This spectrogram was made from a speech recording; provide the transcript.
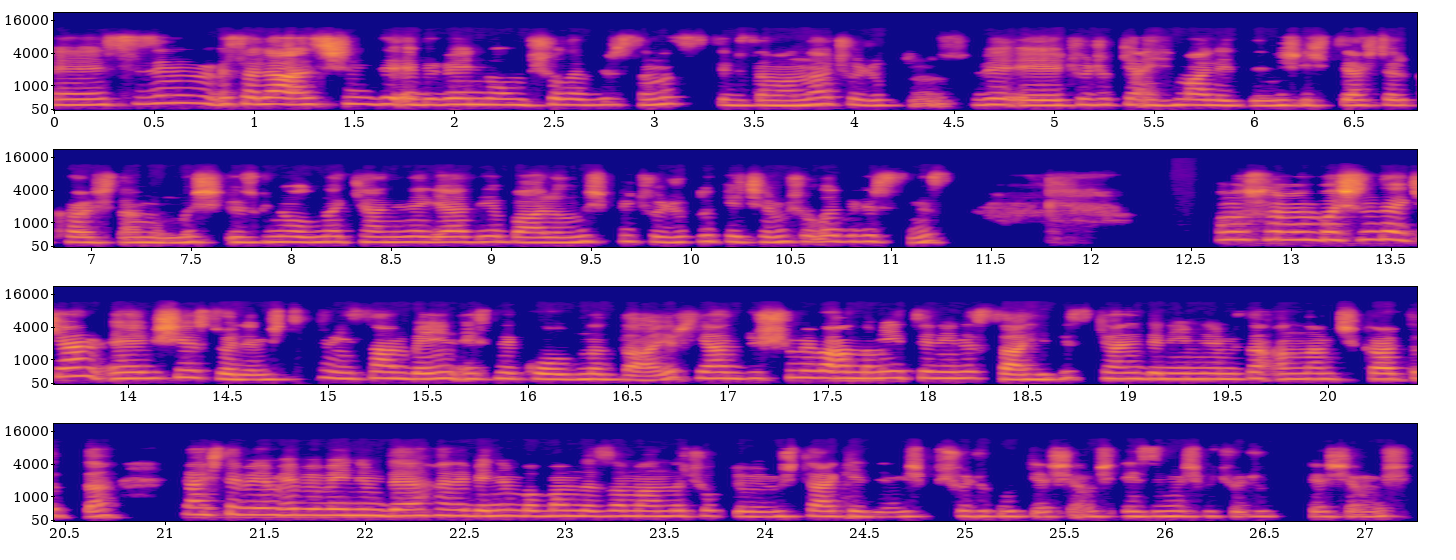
E, sizin mesela şimdi ebeveyn olmuş olabilirsiniz, siz de bir zamanlar çocuktunuz ve e, çocukken ihmal edilmiş, ihtiyaçları karşılanmamış, üzgün olduğunda kendine gel diye bağırılmış bir çocukluk geçirmiş olabilirsiniz. Ama sunumun başındayken e, bir şey söylemiştim. İnsan beynin esnek olduğuna dair. Yani düşünme ve anlama yeteneğine sahibiz. Kendi deneyimlerimizden anlam çıkartıp da ya işte benim ebeveynim de hani benim babam da zamanında çok dövülmüş, terk edilmiş bir çocukluk yaşamış, ezilmiş bir çocukluk yaşamış.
